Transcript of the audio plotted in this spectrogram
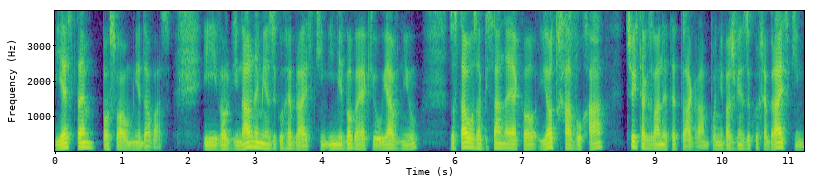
Jestem, posłał mnie do was. I w oryginalnym języku hebrajskim imię Boga, jakie ujawnił, zostało zapisane jako JHWH, czyli tak zwany tetragram, ponieważ w języku hebrajskim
